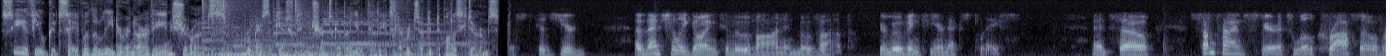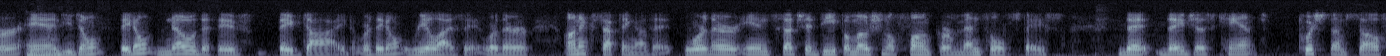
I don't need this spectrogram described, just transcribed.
See if you could save with a leader in RV insurance. Progressive Casualty Insurance Company and affiliates covered subject to policy terms. because you're eventually going to move on and move up. You're moving to your next place. And so sometimes spirits will cross over and you don't they don't know that they've they've died or they don't realize it or they're unaccepting of it or they're in such a deep emotional funk or mental space that they just can't push themselves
